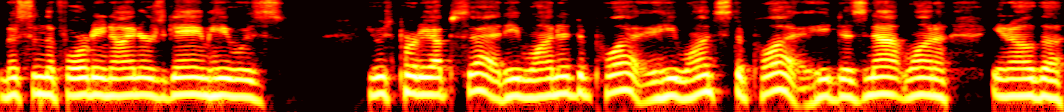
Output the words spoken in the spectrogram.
missing the 49ers game, he was he was pretty upset. He wanted to play. He wants to play. He does not want to, you know, the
